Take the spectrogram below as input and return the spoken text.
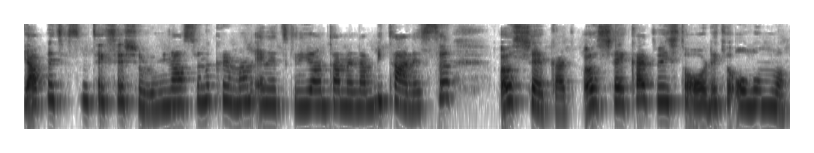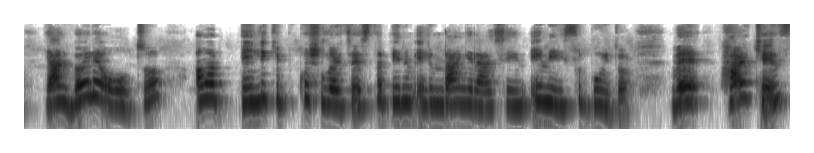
Yapmaya çalıştığım tek şey şu ruminasyonu kırmanın en etkili yöntemlerinden bir tanesi öz şefkat. Öz şefkat ve işte oradaki olumlu. Yani böyle oldu ama belli ki bu koşullar içerisinde benim elimden gelen şeyin en iyisi buydu. Ve herkes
